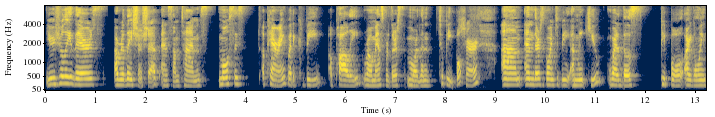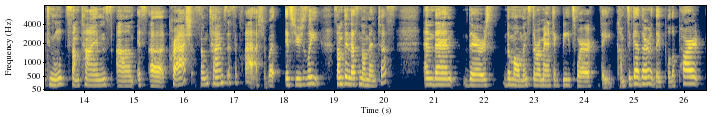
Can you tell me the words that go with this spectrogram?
usually there's a relationship, and sometimes mostly a pairing, but it could be a poly romance where there's more than two people. Sure. Um, and there's going to be a meet cute where those people are going to meet. Sometimes um, it's a crash, sometimes it's a clash, but it's usually something that's momentous. And then there's the moments, the romantic beats where they come together, they pull apart.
